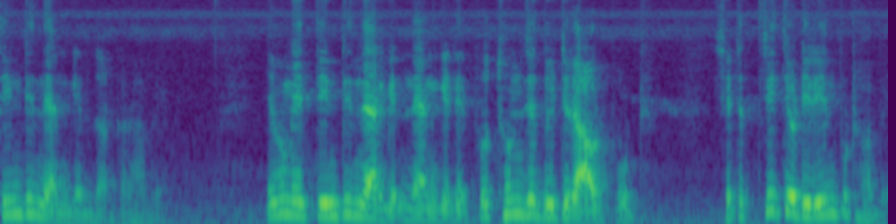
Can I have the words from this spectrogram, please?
তিনটি ন্যান গেট দরকার হবে। এবং এই তিনটি ন্যান গেটের প্রথম যে দুইটির আউটপুট সেটা তৃতীয়টির ইনপুট হবে।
